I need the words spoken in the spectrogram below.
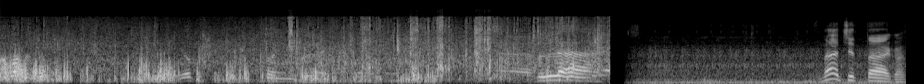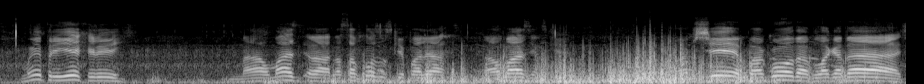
А ладно, ёб кто-нибудь, блядь. Бля! Значит так вот, мы приехали на Алмаз... а, на совхозовские поля, на Алмазнинские. Вообще погода благодать.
